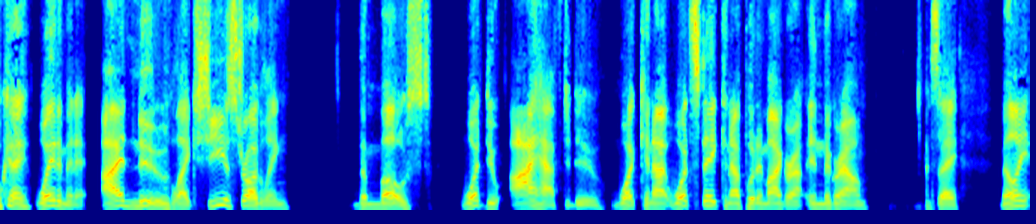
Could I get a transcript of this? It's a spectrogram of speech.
okay wait a minute. I knew like she is struggling the most. What do i have to do? What can i what stake can i put in my ground in the ground and say melanie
